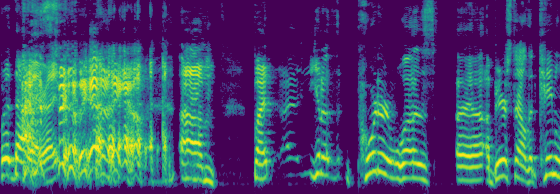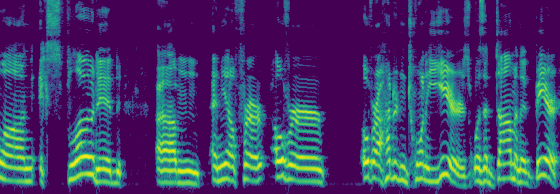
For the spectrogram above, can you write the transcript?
put it that way right true. yeah um, but uh, you know porter was a, a, beer style that came along exploded um, and you know for over over 120 years was a dominant beer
